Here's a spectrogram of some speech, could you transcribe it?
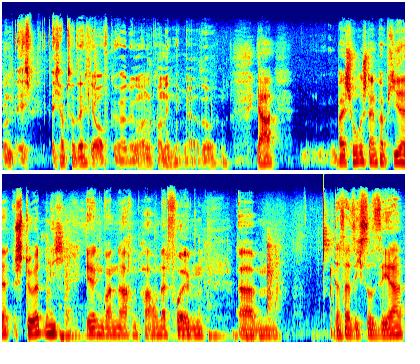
Und ich, ich habe tatsächlich aufgehört. Irgendwann konnte ich nicht mehr. So. Ja, bei Schoresteinpapier stört mich irgendwann nach ein paar hundert Folgen, ähm, dass er sich so sehr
